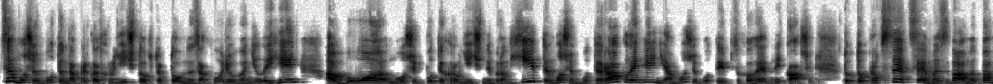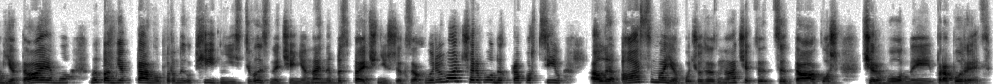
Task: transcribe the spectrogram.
це може бути, наприклад, хронічно обструктовне захворювання легень, або можуть бути хронічний бронхіт, може бути рак легені, а може бути і психогенний кашель. Тобто про все це ми з вами пам'ятаємо. Ми пам'ятаємо про необхідність визначення найнебезпечніших захворювань червоних прапорців, але астма, я хочу зазначити, це також червоний прапорець.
